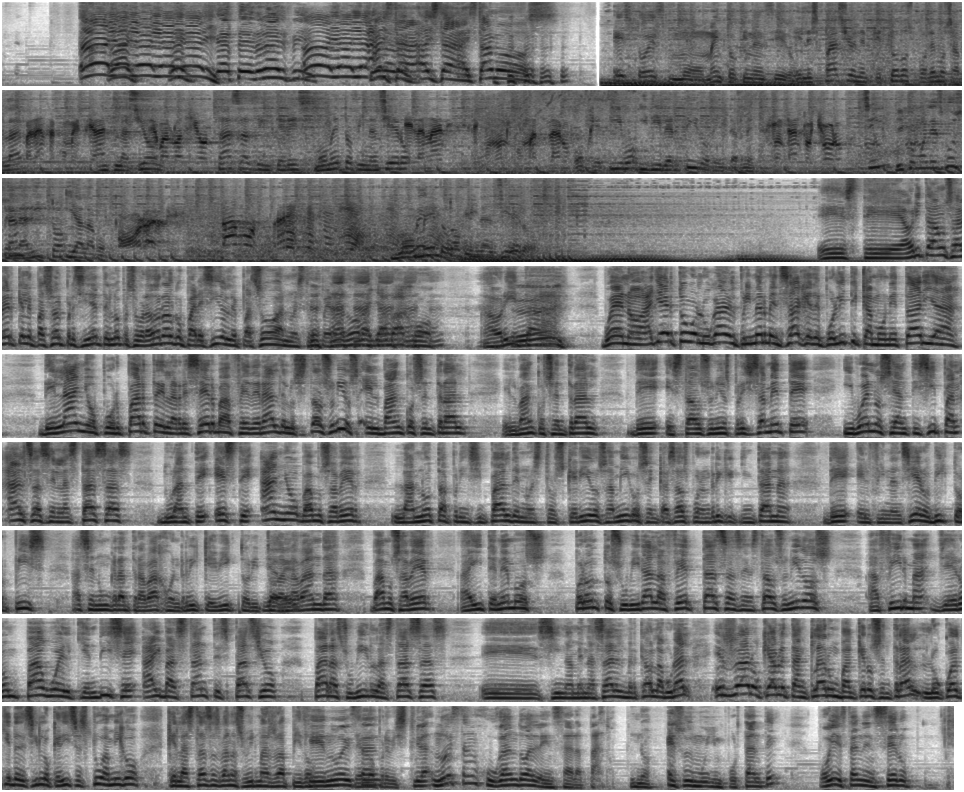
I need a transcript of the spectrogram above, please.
¡Ay, ay, ay, ay! ay! Catedral, fin. ¡Ay, ay, ay! Ahí está, ahí está, estamos. Esto es Momento Financiero. El espacio en el que todos podemos hablar. balanza comercial, Inflación, evaluación, tasas de interés, momento financiero, el análisis económico más claro, objetivo y divertido de Internet. sin tanto choro. Sí, Y como les gusta, peladito y a la boca. ¡Órale! ¡Vamos, réjete bien! Momento financiero. Este, ahorita vamos a ver qué le pasó al presidente López Obrador. Algo parecido le pasó a nuestro operador allá abajo. Ahorita. Bueno, ayer tuvo lugar el primer mensaje de política monetaria del año por parte de la Reserva Federal de los Estados Unidos, el Banco Central, el Banco Central de Estados Unidos precisamente. Y bueno, se anticipan alzas en las tasas durante este año. Vamos a ver la nota principal de nuestros queridos amigos encasados por Enrique Quintana de El Financiero, Víctor Piz. Hacen un gran trabajo, Enrique y Víctor y toda la banda. Vamos a ver, ahí tenemos, pronto subirá la Fed tasas en Estados Unidos, afirma Jerome Powell, quien dice hay bastante espacio para subir las tasas eh, sin amenazar el mercado laboral. Es raro que hable tan claro un banquero central, lo cual quiere decir lo que dices tú, amigo, que las tasas van a subir más rápido que no de están, lo previsto. mira, no están jugando al ensarapado. No. Eso es muy importante. Hoy están en cero.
